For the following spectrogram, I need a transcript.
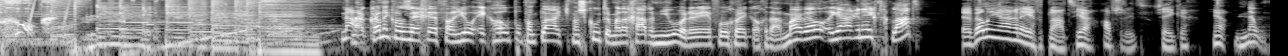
Gok. Nou, Nou, kan ik wel zeggen van, joh, ik hoop op een plaatje van Scooter, maar dat gaat hem niet worden. Dat heb je vorige week al gedaan. Maar wel een jaren 90 plaat? eh, wel een jaren 90 plaat. Ja, absoluut. Zeker. Ja. Nou,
